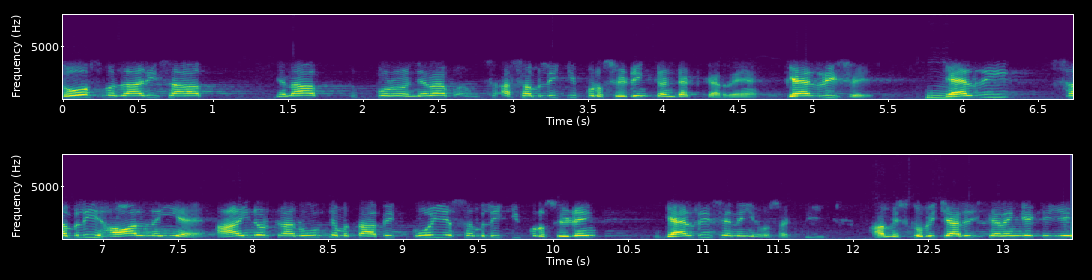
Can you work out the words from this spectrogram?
दोस्त मजारी साहब जनाब जनाब असेंबली की प्रोसीडिंग कंडक्ट कर रहे हैं गैलरी से। गैलरी असम्बली हॉल नहीं है। आइन और कानून के मुताबिक कोई असम्बली की प्रोसीडिंग गैलरी से नहीं हो सकती। हम इसको भी चैलेंज करेंगे कि ये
